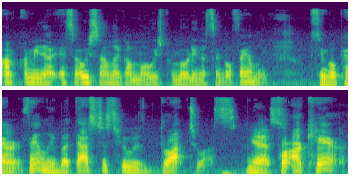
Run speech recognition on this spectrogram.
I mean, I- it's always sound like I'm always promoting a single family, single parent family, but that's just who is brought to us yes for our care.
